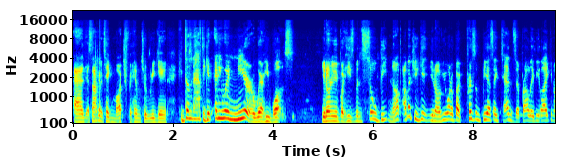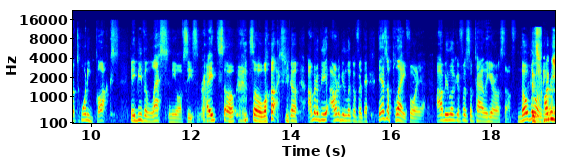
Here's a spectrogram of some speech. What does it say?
And it's not gonna take much for him to regain. He doesn't have to get anywhere near where he was. You know what I mean? But he's been so beaten up. I bet you get, you know, if you want to buy Prism PSA 10s, they'll probably be like, you know, 20 bucks, maybe even less in the offseason, right? So so watch, you know, I'm gonna be I'm gonna be looking for that. There's a play for you. I'll be looking for some Tyler Herro stuff. No more. It's funny.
